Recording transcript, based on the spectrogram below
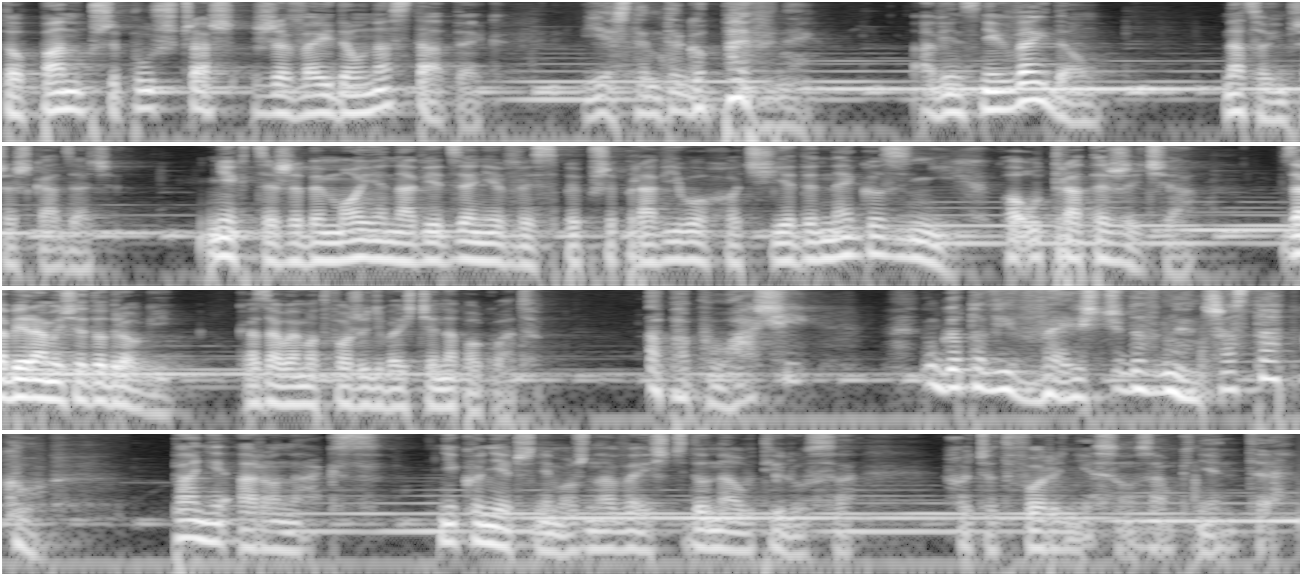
To pan przypuszczasz, że wejdą na statek. Jestem tego pewny. A więc niech wejdą. Na co im przeszkadzać? Nie chcę, żeby moje nawiedzenie wyspy przyprawiło choć jednego z nich o utratę życia. Zabieramy się do drogi. Kazałem otworzyć wejście na pokład. A papułasi? Gotowi wejść do wnętrza statku. Panie Aronax, niekoniecznie można wejść do Nautilusa, choć otwory nie są zamknięte.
